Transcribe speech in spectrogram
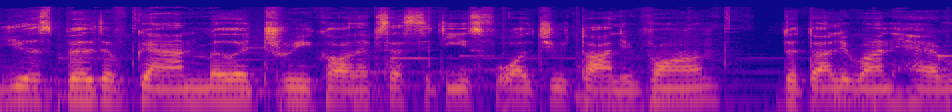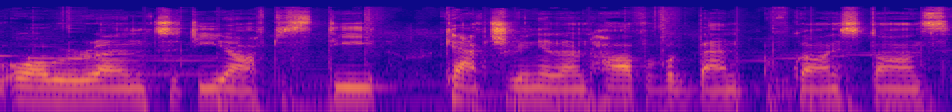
US built Afghan military collapse cities fall to Taliban. The Taliban have overrun city after city, capturing around half of Afghanistan's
